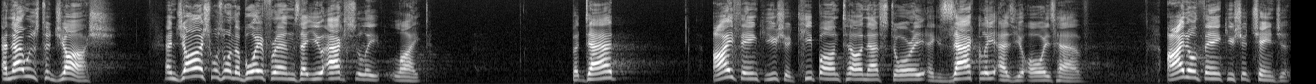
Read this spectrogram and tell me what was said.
And that was to Josh. And Josh was one of the boyfriends that you actually liked. But, Dad, I think you should keep on telling that story exactly as you always have. I don't think you should change it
